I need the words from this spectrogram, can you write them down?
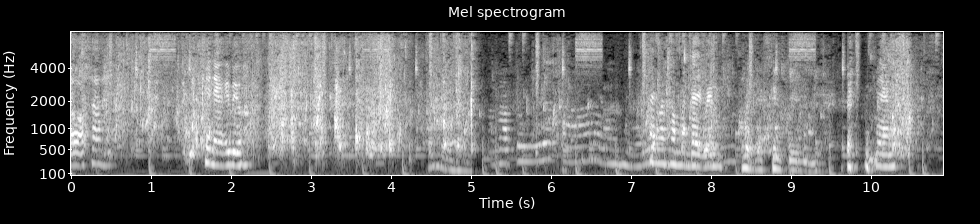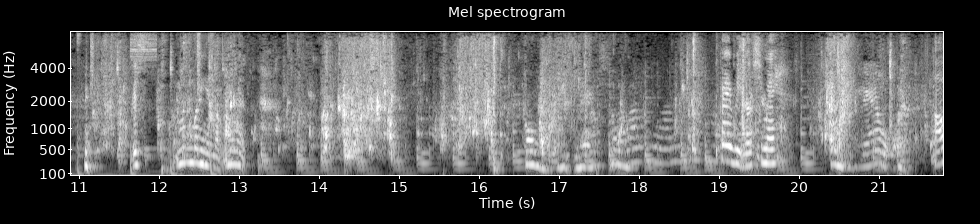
ต่อค่ะแค่นี้ไอเบลสำหรับตรงนี้นะคะระวังหัวใครมาทำบันไดไว้นี่ไม่ได้ขึ้นเกดีแมนเอ๊ะมันมันเห็นหรอกมันเหมือนกล้องผิดแล้วกล้องระวังหัวนะคะใกล้บิดแล้วใช่ไหมกล้องผิดแล้ว เอา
